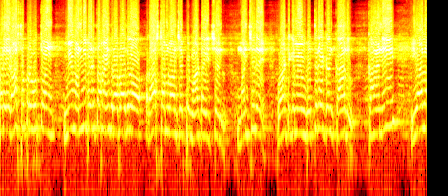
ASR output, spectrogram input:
మరి రాష్ట్ర ప్రభుత్వం మేము అన్ని పెడతాం హైదరాబాద్లో రాష్ట్రంలో అని చెప్పి మాట ఇచ్చాను మంచిదే. వాటికి మేము వ్యతిరేకం కాదు. కానీ ఇవాళ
